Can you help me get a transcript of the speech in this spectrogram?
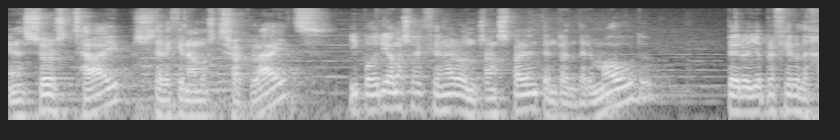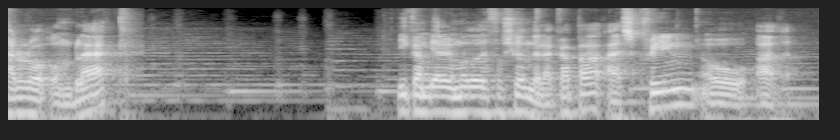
En Source Type seleccionamos Track Lights y podríamos seleccionar un Transparent en Render Mode, pero yo prefiero dejarlo on Black y cambiar el modo de fusión de la capa a Screen o Other.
